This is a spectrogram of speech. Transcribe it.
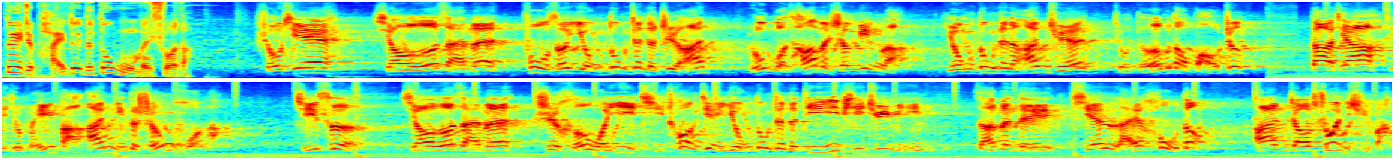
对着排队的动物们说道。首先，小鹅仔们负责永动镇的治安。如果他们生病了，永动镇的安全就得不到保证，大家也就没法安宁的生活了。其次，小鹅仔们是和我一起创建永动镇的第一批居民，咱们得先来后到，按照顺序吧。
